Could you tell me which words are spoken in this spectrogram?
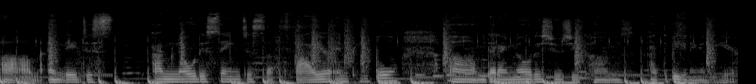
um, and they just i'm noticing just a fire in people um, that i notice usually comes at the beginning of the year.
